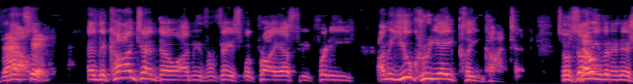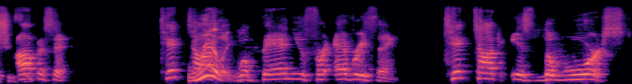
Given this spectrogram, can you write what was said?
That's Now- it. And the content, though, I mean, for Facebook, probably has to be pretty. I mean, you create clean content, so it's not even an issue. Opposite. TikTok Really? will ban you for everything. TikTok is the worst,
